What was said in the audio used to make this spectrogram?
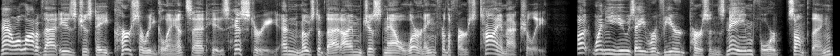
Now, a lot of that is just a cursory glance at his history, and most of that I'm just now learning for the first time, actually. But when you use a revered person's name for something,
